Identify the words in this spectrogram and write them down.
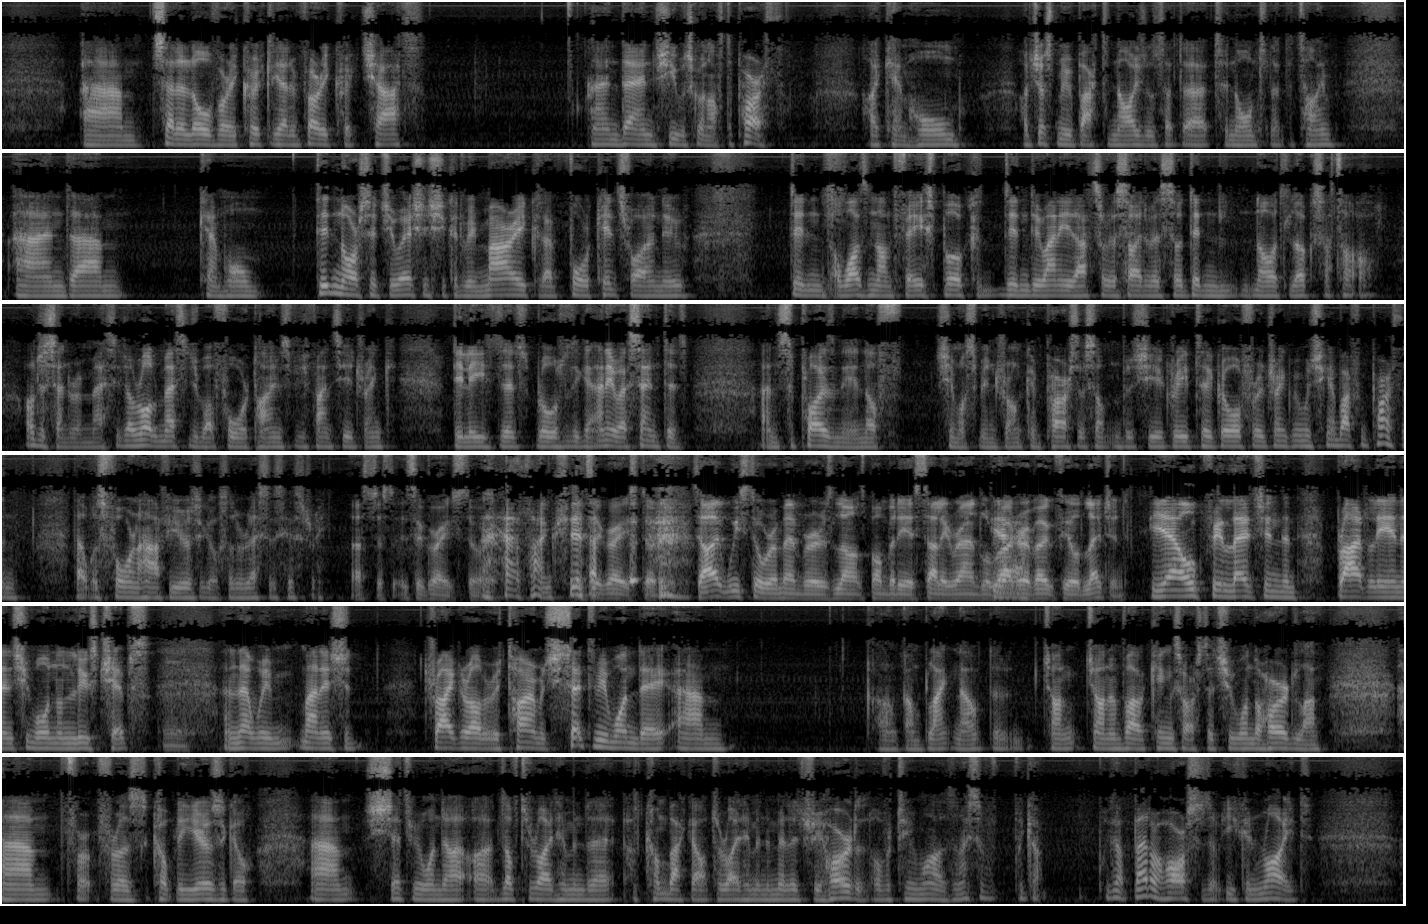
Um, said hello very quickly. Had a very quick chat. And then she was going off to Perth. I came home. I just moved back to Nigel's at the, to Naunton at the time, and um, came home. Didn't know her situation. She could have been married. Could have four kids for all I knew. Didn't. I wasn't on Facebook. Didn't do any of that sort of side of it. So didn't know how to look. So I thought, oh, I'll just send her a message. I wrote a message about four times. If you fancy a drink, deleted it, wrote it again. Anyway, I sent it, and surprisingly enough, she must have been drunk in Perth or something. But she agreed to go for a drink when she came back from Perth, and that was four and a half years ago. So the rest is history. That's just, it's a great story. Thanks. It's a great story. So I, we still remember her as Lance Bombardier, Sally Randell, Yeah. rider of Oakfield legend. Yeah, Oakfield legend and Bradley, and then she won on loose chips. Mm. And then we managed to drag her out of retirement. She said to me one day, um, I'm gone blank now, the John, John and Val King's horse that she won the hurdle on um, for, for us a couple of years ago. Um, she said to me one day, I'd love to ride him in the, I'd come back out to ride him in the military hurdle over two miles. And I said, we got, we got better horses that you can ride.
